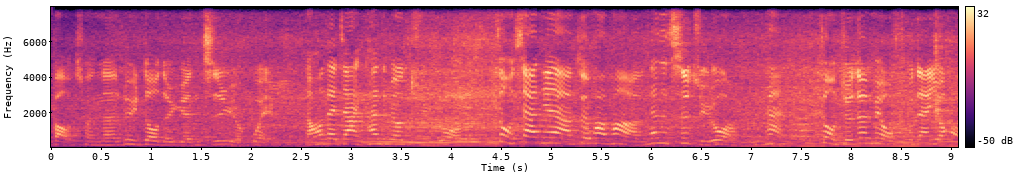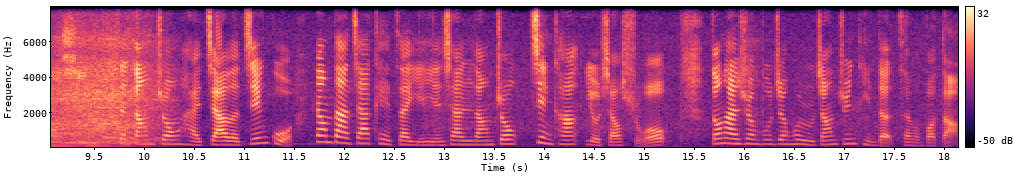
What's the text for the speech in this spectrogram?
保存了绿豆的原汁原味。然后再加，你看这边有菊络，这种夏天啊最怕胖，但是吃菊络，你看这种绝对没有负担又好吃。在当中还加了坚果，让大家可以在炎炎夏日当中健康又消暑哦。东台宣布郑慧如张君婷的采访报道。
